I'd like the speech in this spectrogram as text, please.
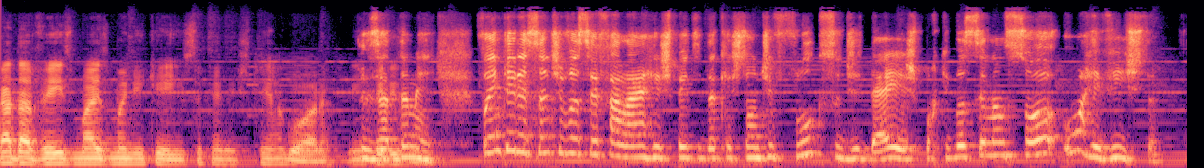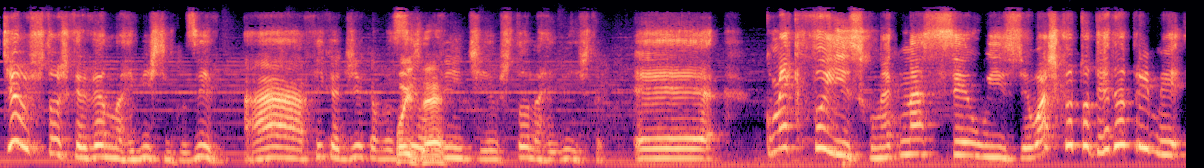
cada vez mais maniqueísta que a gente tem agora. Exatamente. Foi interessante você falar a respeito da questão de fluxo de ideias, porque você lançou uma revista, que eu estou escrevendo na revista, inclusive. Ah, fica a dica, você pois é. ouvinte, é. eu estou na revista. É, como é que foi isso? Como é que nasceu isso? Eu acho que eu estou desde a primeira,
